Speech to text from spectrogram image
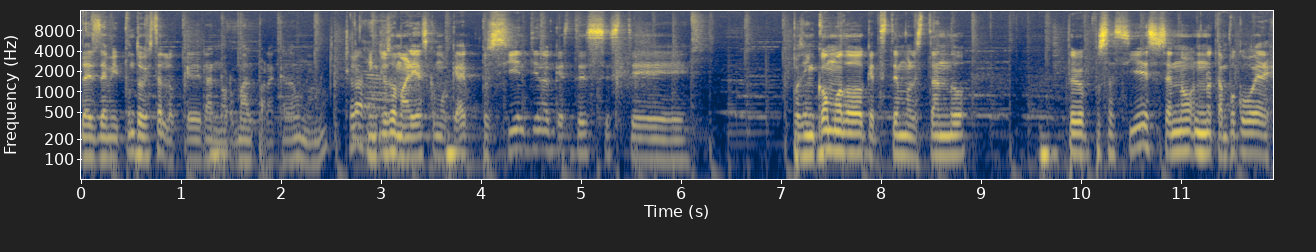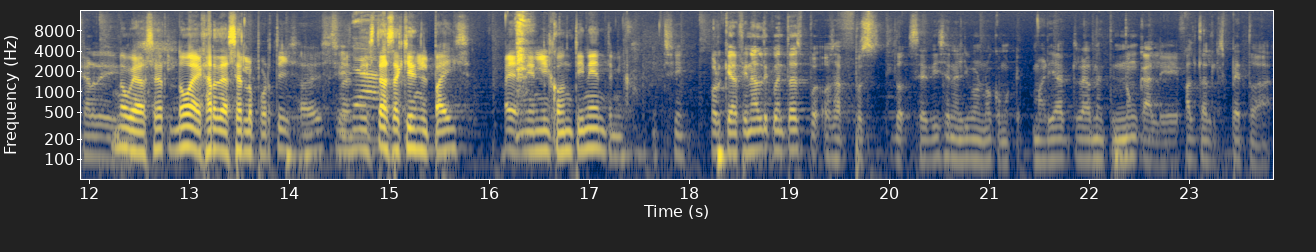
desde mi punto de vista lo que era normal para cada uno, ¿no? Claro. Incluso María es como que, pues sí entiendo que estés, este, pues incómodo, que te esté molestando, pero pues así es, o sea, no, no tampoco voy a dejar de... No voy a hacer, no voy a dejar de hacerlo por ti, ¿sabes? Ni estás aquí en el país, ni en el continente, mijo. Sí, porque al final de cuentas, pues, o sea, pues se dice en el libro, ¿no? Como que María realmente nunca le falta el respeto a,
